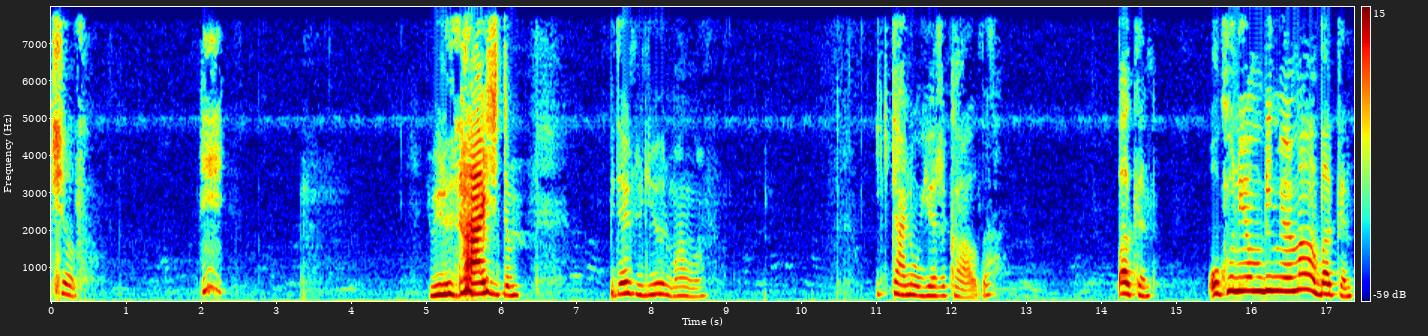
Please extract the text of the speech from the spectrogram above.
Açıl. Virüsü açtım. Bir de gülüyorum Allah. iki tane uyarı kaldı. Bakın. Okunuyor mu bilmiyorum ama bakın.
